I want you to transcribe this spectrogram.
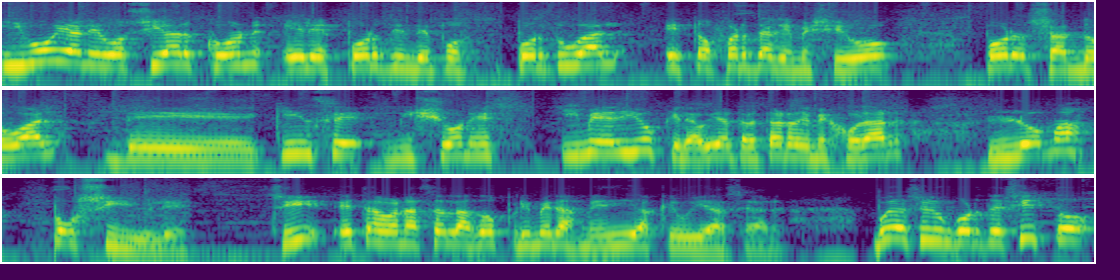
Y voy a negociar con el Sporting de Portugal esta oferta que me llegó por Sandoval de 15 millones y medio, que la voy a tratar de mejorar lo más posible. ¿sí? Estas van a ser las dos primeras medidas que voy a hacer. Voy a hacer un cortecito,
